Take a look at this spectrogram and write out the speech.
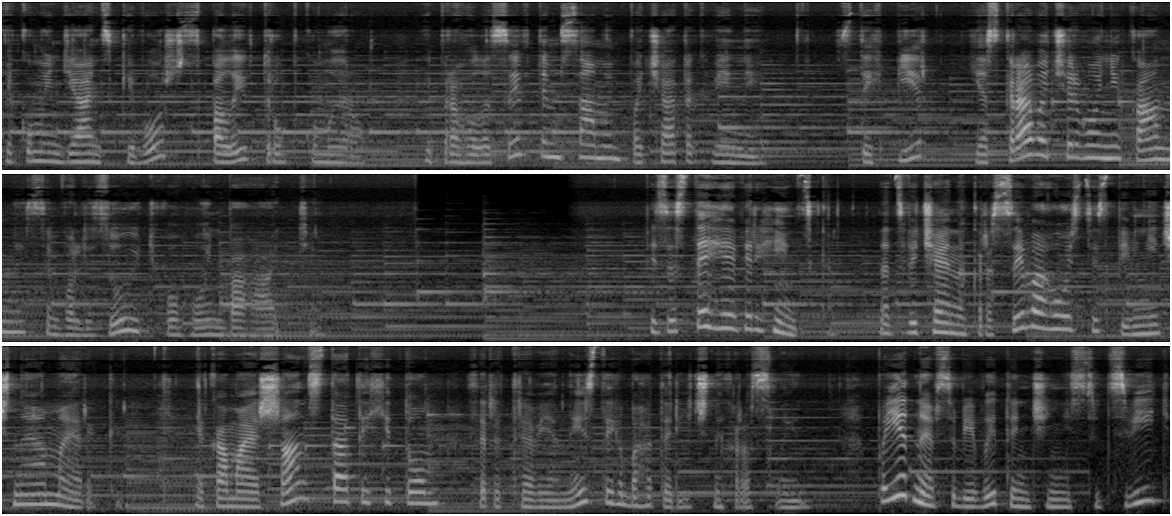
в якому індіанський вождь спалив трубку миру і проголосив тим самим початок війни. З тих пір яскраво червоні канни символізують вогонь багаття. Фізистегія Віргінська надзвичайно красива гостя з Північної Америки, яка має шанс стати хітом серед трав'янистих багаторічних рослин. Поєднує в собі витонченість суцвіть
